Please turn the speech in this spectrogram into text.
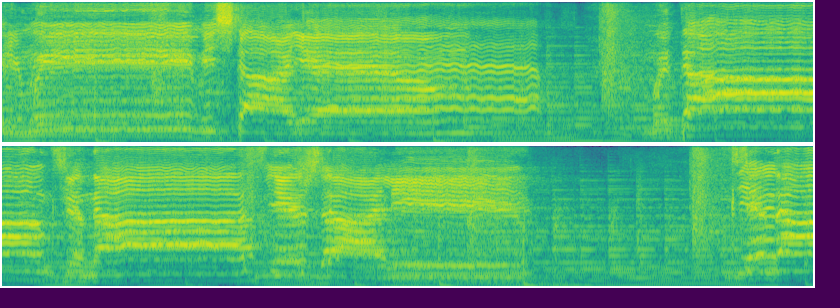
И мы мечтаем Мы там, где нас не ждали Где на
